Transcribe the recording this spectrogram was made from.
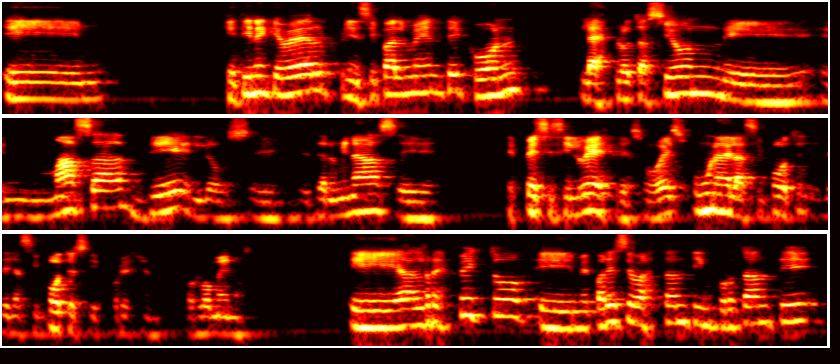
eh, que tiene que ver principalmente con la explotación en masa de los, determinadas especies silvestres, o es una de las, de las hipótesis, por ejemplo, por lo menos. Eh, al respecto, eh, me parece bastante importante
